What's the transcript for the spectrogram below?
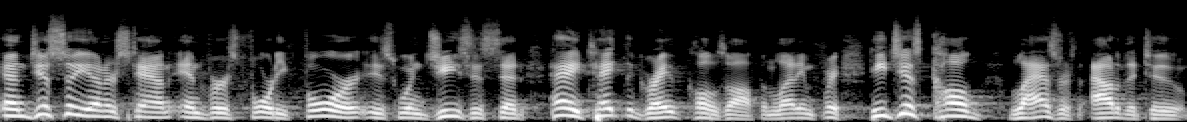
and, just so you understand, in verse 44 is when Jesus said, Hey, take the grave clothes off and let him free. He just called Lazarus out of the tomb.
